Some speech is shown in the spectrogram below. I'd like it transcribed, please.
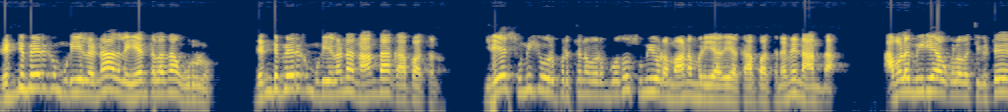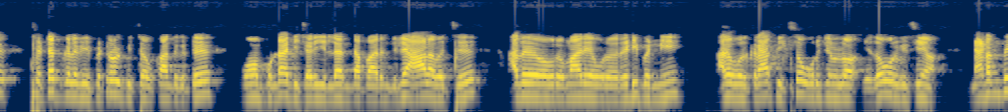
ரெண்டு பேருக்கு முடியலைன்னா அதில் ஏன் தலை தான் உருளும். ரெண்டு பேருக்கு முடியலைன்னா நான் தான் காப்பாற்றணும் இதே சுமிக்கு ஒரு பிரச்சனை வரும்போதும் சுமியோட மான மரியாதையை காப்பாற்றினவே நான் தான். அவளை மீடியாவுக்குள்ளே வச்சுக்கிட்டு செட்டப் கிளவி பெட்ரோல் பிச்சை உட்காந்துக்கிட்டு உன் பொண்டாட்டி சரியில்லை இந்த பாருன்னு சொல்லி ஆளை வச்சு அது ஒரு மாதிரி ஒரு ரெடி பண்ணி அதை ஒரு கிராஃபிக்ஸோ ஒரிஜினலோ ஏதோ ஒரு விஷயம். நடந்து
